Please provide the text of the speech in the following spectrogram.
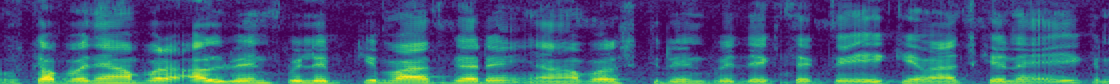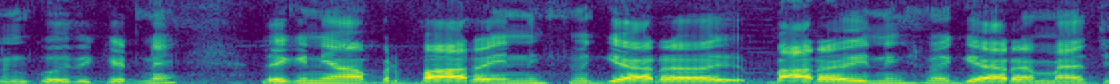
उसके बाद यहाँ पर अल्विन फिलिप की बात करें, यहाँ पर स्क्रीन पे देख सकते हैं, एक ही मैच खेले, एक रन कोई विकेट नहीं। लेकिन यहाँ पर बारह इनिंग्स में ग्यारह, बारह इनिंग्स में ग्यारह मैच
